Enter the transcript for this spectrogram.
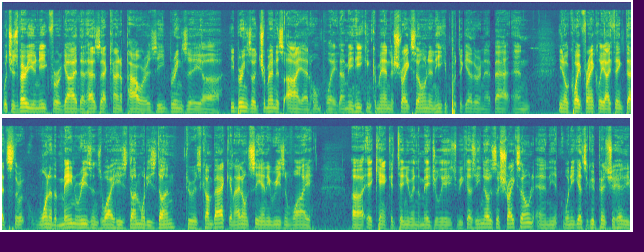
which is very unique for a guy that has that kind of power, is he brings a uh, he brings a tremendous eye at home plate. I mean, he can command the strike zone, and he can put together in that bat. And you know, quite frankly, I think that's the one of the main reasons why he's done what he's done through his comeback, and I don't see any reason why uh, it can't continue in the major leagues because he knows the strike zone, and he, when he gets a good pitch to hit, he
